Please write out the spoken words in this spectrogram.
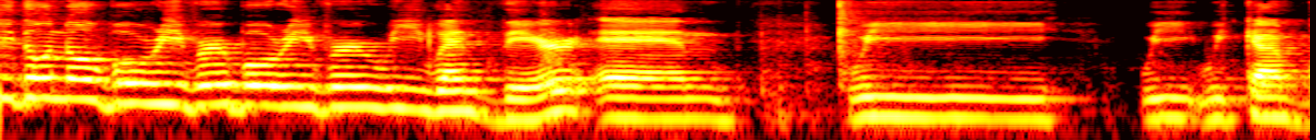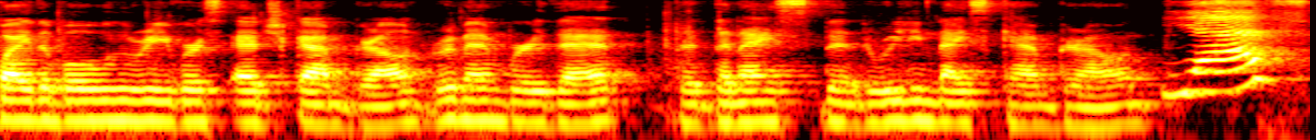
You don't know Bow River. Bow River, we went there and we we we camped by the Bow River's Edge campground. Remember that? The, the nice, the really nice campground. Yes.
